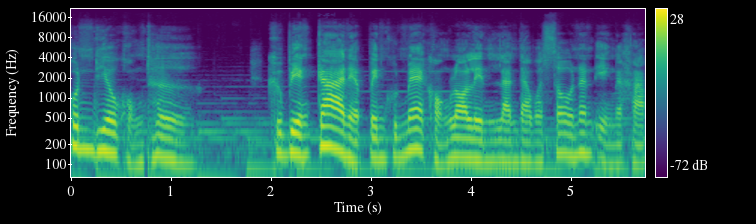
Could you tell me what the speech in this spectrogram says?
คนเดียวของเธอ คือเบียงก้าเนี่ยเป็นคุณแม่ของลอเรนลันดาวาโซนั่นเองนะครับ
